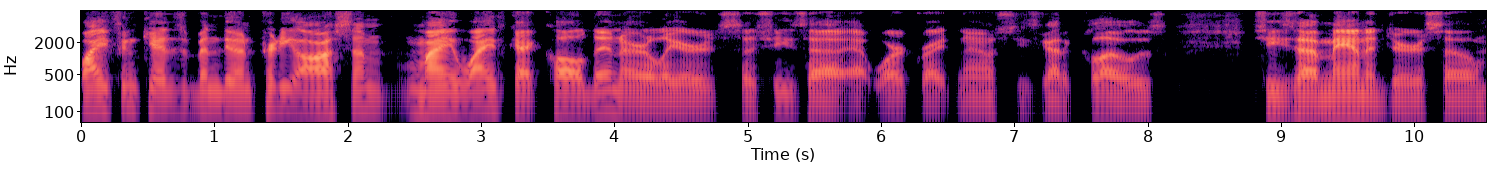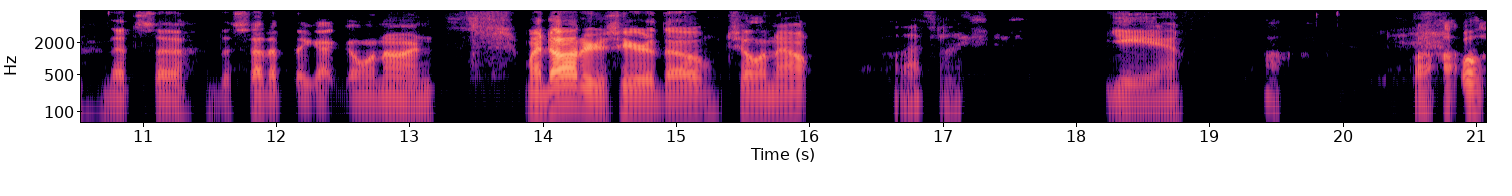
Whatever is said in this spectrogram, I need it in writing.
Wife and kids have been doing pretty awesome. My wife got called in earlier, so she's uh, at work right now. She's got to close. She's a manager, so that's uh, the setup they got going on. My daughter's here though, chilling out. Oh, that's nice. Yeah. Well, uh, Well,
